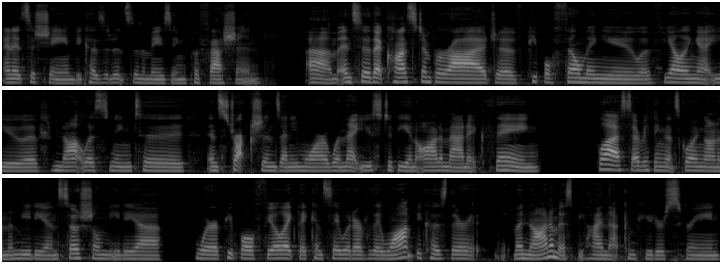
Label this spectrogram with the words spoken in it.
And it's a shame because it's an amazing profession. Um, and so that constant barrage of people filming you, of yelling at you, of not listening to instructions anymore when that used to be an automatic thing, plus everything that's going on in the media and social media where people feel like they can say whatever they want because they're anonymous behind that computer screen.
